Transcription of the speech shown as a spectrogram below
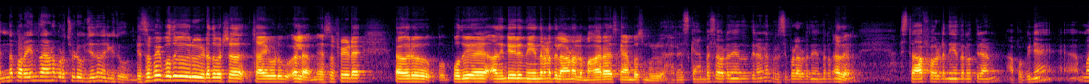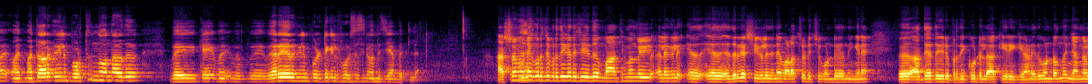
എന്ന് പറയുന്നതാണ് കുറച്ചുകൂടി ഉചിതം എനിക്ക് തോന്നുന്നു എസ് എഫ് ഐ പൊതുവെ ഒരു ഇടതുപക്ഷ ചായയോട് അല്ല എസ് എഫ് ഐയുടെ ഒരു പൊതുവെ അതിന്റെ ഒരു നിയന്ത്രണത്തിലാണല്ലോ മഹാരാജ് ക്യാമ്പസ് മുഴുവൻ. മഹാരാജ് ക്യാമ്പസ് അവരുടെ നിയന്ത്രണത്തിലാണ് പ്രിൻസിപ്പൾ അവരുടെ നിയന്ത്രണത്തിലാണ് സ്റ്റാഫ് അവരുടെ നിയന്ത്രണത്തിലാണ്. അപ്പോൾ പിന്നെ മറ്റാർക്കെങ്കിലും പുറത്തുനിന്ന് വന്നാൽ അത് വേറെ ഏതെങ്കിലും പൊളിറ്റിക്കൽ ഫോഴ്സസിന് വന്ന് ചെയ്യാൻ പറ്റില്ല. ഹർഷം കുറിച്ച് പ്രതികരിച്ച് ഇത് മാധ്യമങ്ങൾ അല്ലെങ്കിൽ എതിർകക്ഷികൾ ഇതിനെ വളച്ചൊടിച്ചു കൊണ്ടുവന്ന് ഇങ്ങനെ അദ്ദേഹത്തെ ഒരു പ്രതിക്കൂട്ടിലാക്കിയിരിക്കുകയാണ്. ഇതുകൊണ്ടൊന്നും ഞങ്ങൾ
